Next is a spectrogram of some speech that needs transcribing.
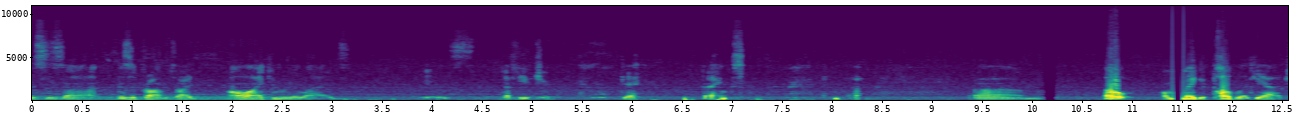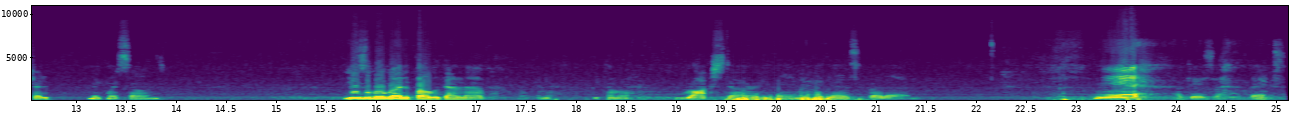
This is uh, this is a problem. So I, all I can realize is the future. Okay. Thanks. um, oh, I'll make it public. Yeah, I try to make my songs usable by the public. I don't know. I'm gonna become a rock star or anything, I guess. But um, yeah. Okay. So thanks.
